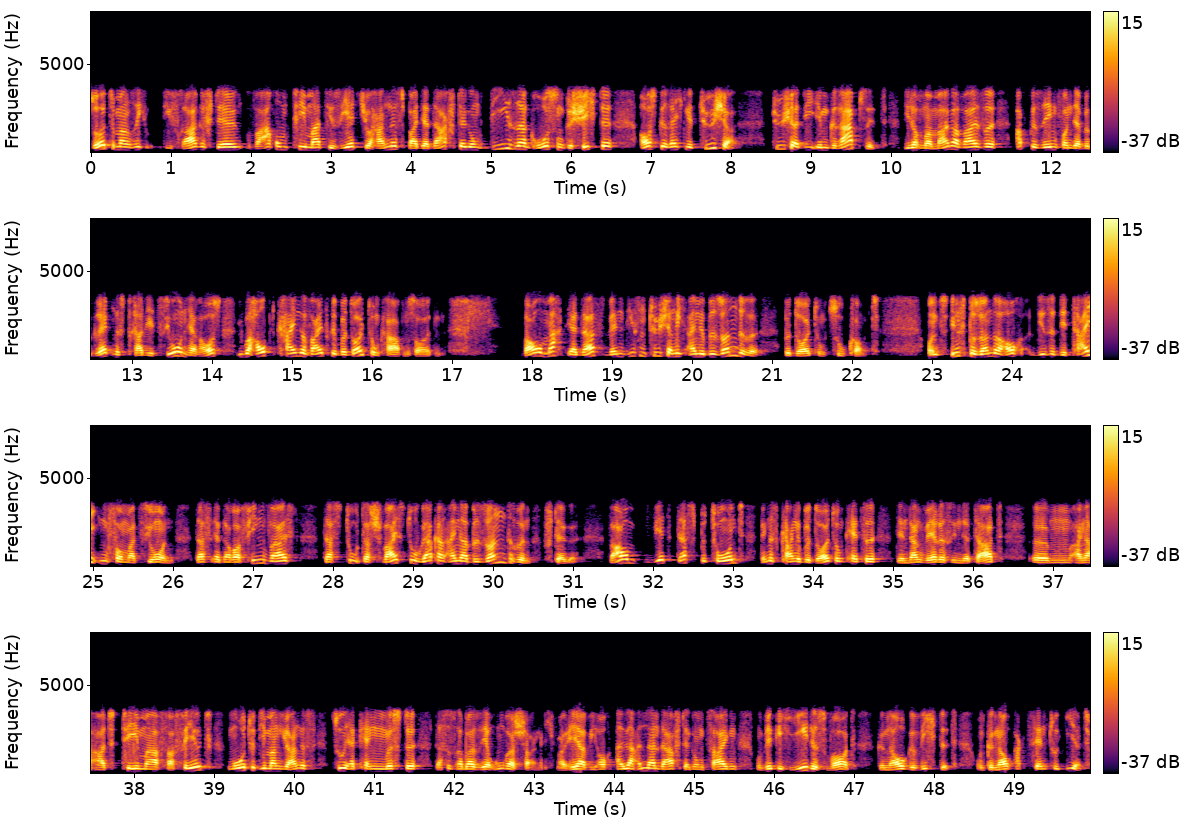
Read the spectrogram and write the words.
sollte man sich die Frage stellen, warum thematisiert Johannes bei der Darstellung dieser großen Geschichte ausgerechnet Tücher? Tücher, die im Grab sind, die doch normalerweise, abgesehen von der Begräbnistradition heraus, überhaupt keine weitere Bedeutung haben sollten. Warum macht er das, wenn diesen Tüchern nicht eine besondere Bedeutung zukommt? Und insbesondere auch diese Detailinformation, dass er darauf hinweist, das, Tuch, das Schweißtuch gar an einer besonderen Stelle. Warum wird das betont, wenn es keine Bedeutung hätte? Denn dann wäre es in der Tat ähm, eine Art Thema verfehlt, Note, die man Johannes zuerkennen müsste. Das ist aber sehr unwahrscheinlich, weil er, wie auch alle anderen Darstellungen zeigen, und wirklich jedes Wort genau gewichtet und genau akzentuiert.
